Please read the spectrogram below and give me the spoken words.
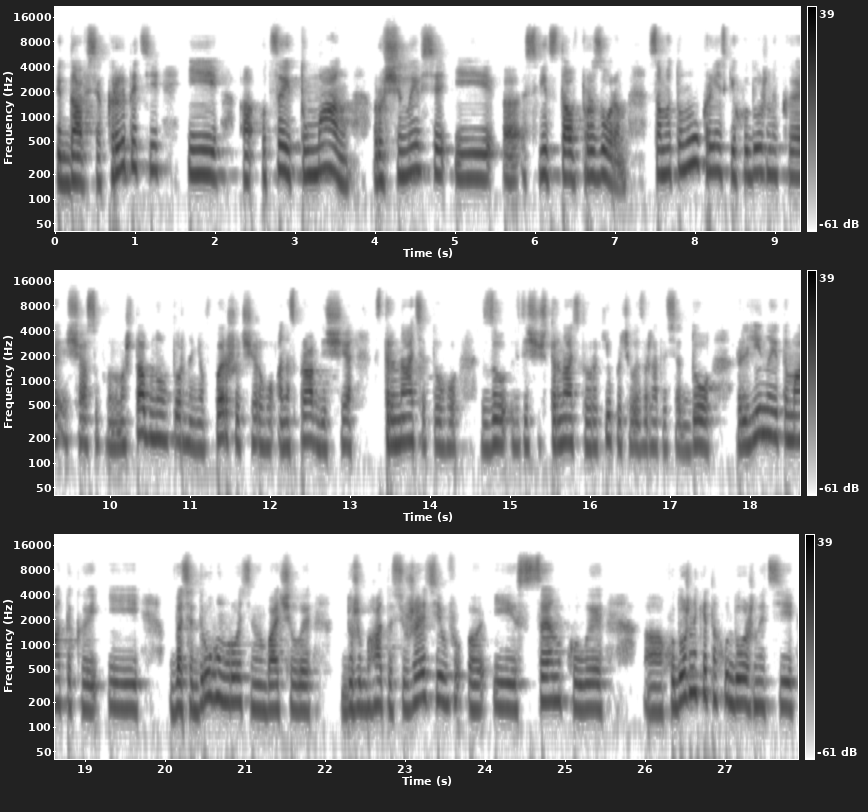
піддався критиці, і оцей туман розчинився, і е, світ став прозорим. Саме тому українські художники з часу повномасштабного вторгнення, в першу чергу, а насправді ще з 13-го, з 2014 років почали звертатися до релігійної тематики. І в 22-му році ми бачили дуже багато сюжетів е, і сцен, коли е, художники та художниці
